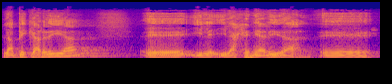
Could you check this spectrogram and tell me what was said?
La picardía eh, y, la genialidad. Eh,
